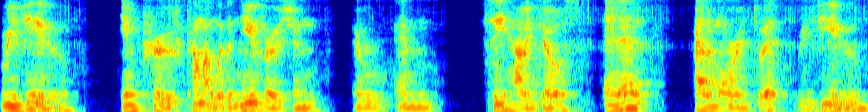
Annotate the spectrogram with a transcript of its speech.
review, improve, come up with a new version, and, and see how it goes, and then add more into it, review,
